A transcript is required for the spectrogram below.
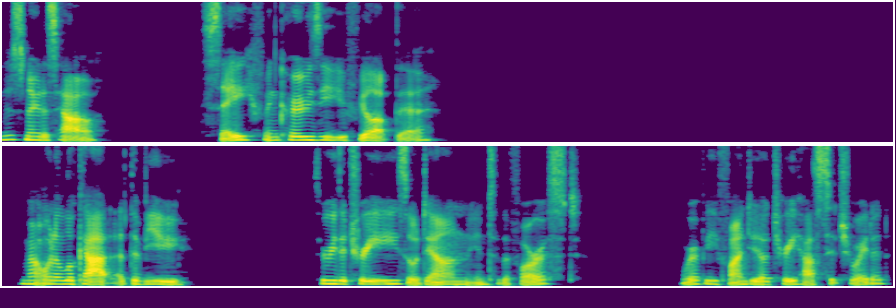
And just notice how safe and cozy you feel up there. You might want to look out at the view through the trees or down into the forest, wherever you find your treehouse situated.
